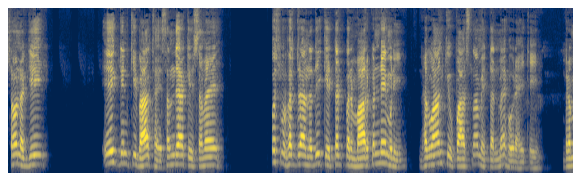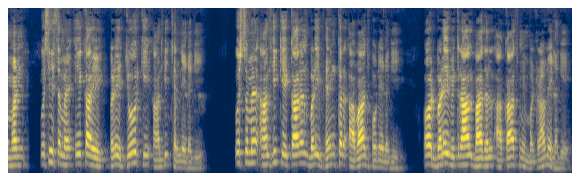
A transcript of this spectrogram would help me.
सौनज्ञी एक दिन की बात है, संध्या के समय पुष्पभद्रा नदी के तट पर मारकंडे मुनि भगवान की उपासना में तन्मय हो रहे थे। ब्राह्मण उसी समय एकाएक बड़े ज़ोर की आंधी चलने लगी। उस समय आंधी के कारण बड़ी भयंकर आवाज़ होने लगी। और बड़े विकराल बादल आकाश में मंडराने लगे।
